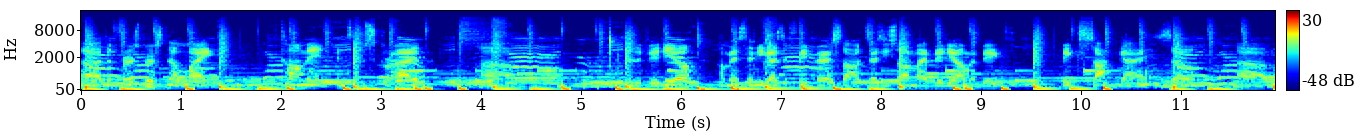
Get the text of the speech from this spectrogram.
Uh, the first person to like, comment, and subscribe um, to the video, I'm gonna send you guys a free pair of socks. As you saw in my video, I'm a big, big sock guy. So, um,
